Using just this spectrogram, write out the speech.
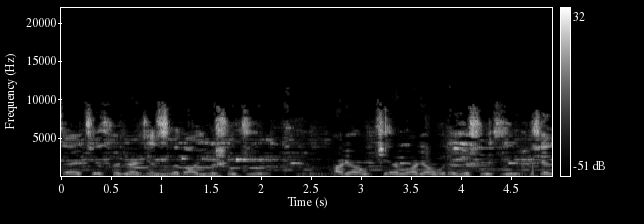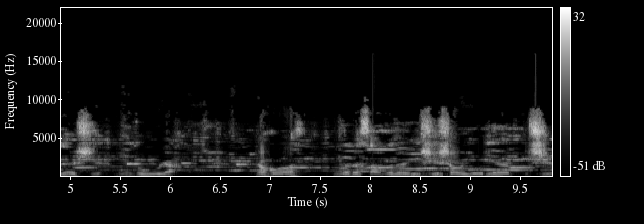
在监测站检测到一个数据，二点五 PM 二点五的一个数据，现在是严重污染。然后呢，我的嗓子呢也是稍微有点不适。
